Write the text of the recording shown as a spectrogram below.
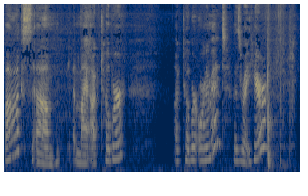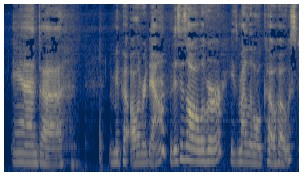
box. Um, my October October ornament is right here. And uh, let me put Oliver down. This is Oliver. He's my little co-host.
